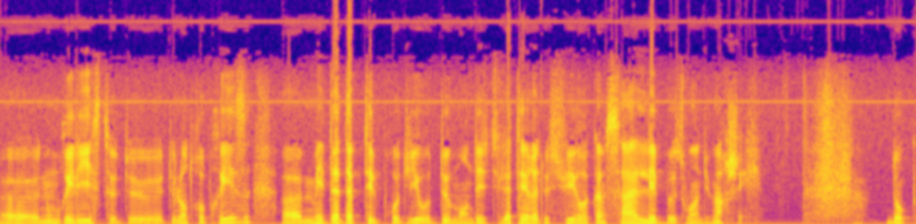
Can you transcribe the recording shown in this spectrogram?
nombriliste de l'entreprise, mais d'adapter le produit aux demandes des utilisateurs et de suivre comme ça les besoins du marché. Donc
